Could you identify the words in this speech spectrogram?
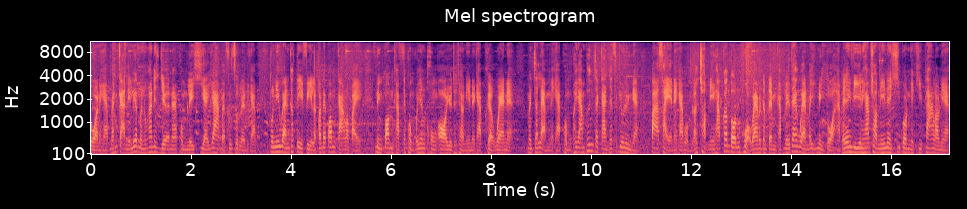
ตัวนะครับแวนการ์ดในเลือดมันค่อนข้างที่จะเยอะนะผมเลยเคลียร์ยากากแบบสุดๆเลยนะครับ ตัวนี้แวนก็ตีฟรีแล้วก็ได้ป้อมกลางเราไปหนึ่งป้อมครับ แต่ผมก็ยังคงออยู่แถวๆนี้นะครับ เผื่อแวนเนี่ยมันจะแหลมนะครับ ผมพยายามพึ่งจากการใช้สกิลหนึ่งเนี่ยปาใส่นะครับผม แล้วช็อตนี้ครับก็โดนหัวแวนไปเต็มๆครับ เลยได้แวนมาอีกหนึ่งตัวครับและยังดีนะครับ ช็อตนี้เนี่ยคีบบนกับคีบล่างเราเนี่ย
